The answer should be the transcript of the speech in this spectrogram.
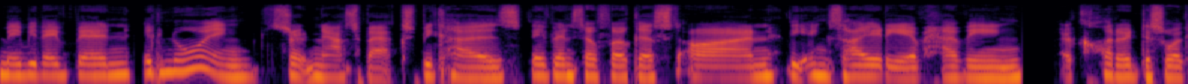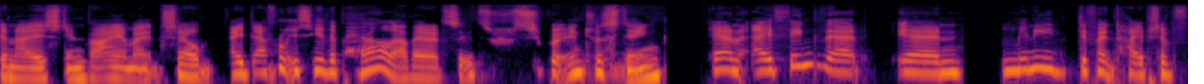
Maybe they've been ignoring certain aspects because they've been so focused on the anxiety of having a cluttered, disorganized environment. So I definitely see the parallel there. It's, it's super interesting. And I think that in many different types of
